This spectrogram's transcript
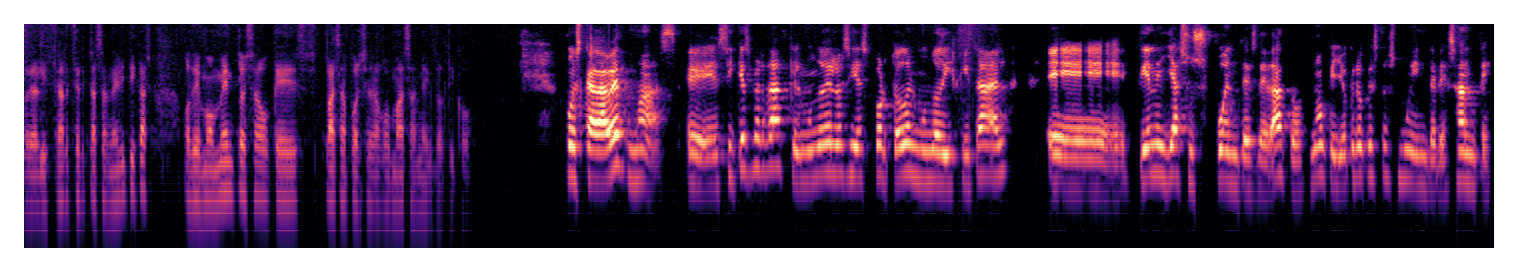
realizar ciertas analíticas o de momento es algo que pasa por ser algo más anecdótico? Pues cada vez más. Eh, sí que es verdad que el mundo de los eSports, todo el mundo digital, eh, tiene ya sus fuentes de datos, ¿no? que yo creo que esto es muy interesante,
